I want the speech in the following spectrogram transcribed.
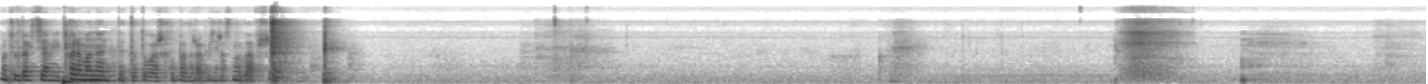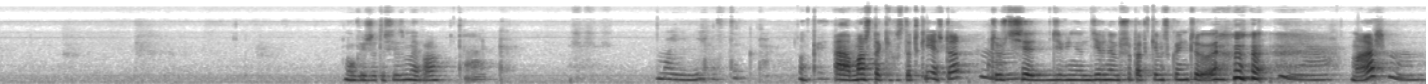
Matylda chciała mi permanentny tatuaż chyba zrobić raz na zawsze. Mówi, że to się zmywa. Tak. Moimi chusteczkami. Okej. A masz takie chusteczki jeszcze? Czy już ci się dziwnym, dziwnym przypadkiem skończyły? Nie. Masz? Mam.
